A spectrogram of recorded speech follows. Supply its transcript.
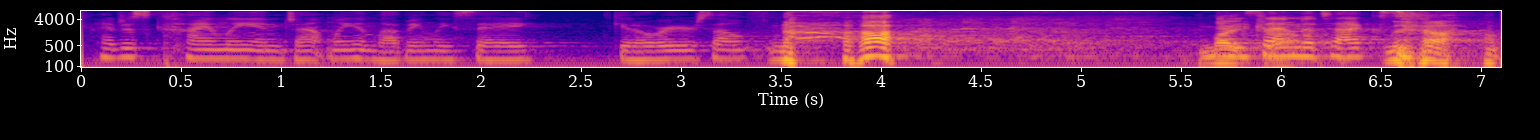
can I just kindly and gently and lovingly say, get over yourself? and send the text. Yeah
